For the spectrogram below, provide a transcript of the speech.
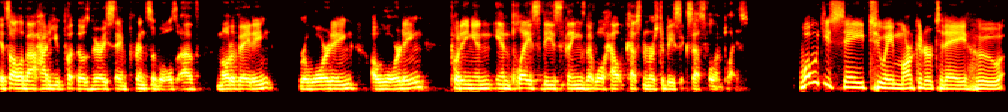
It's all about how do you put those very same principles of motivating, rewarding, awarding, putting in in place these things that will help customers to be successful in place. What would you say to a marketer today who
